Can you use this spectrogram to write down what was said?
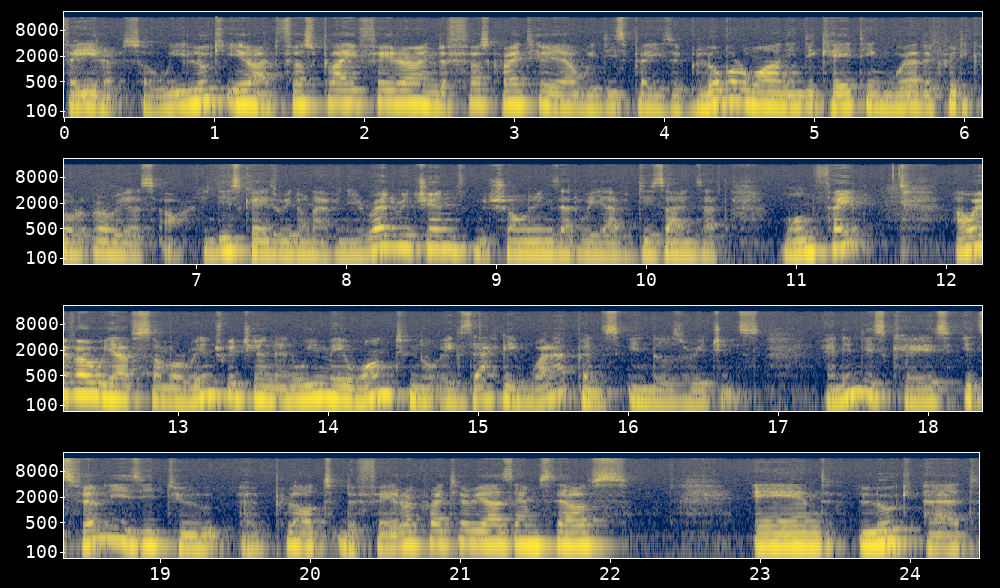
failure. So we look here at first ply failure and the first criteria we display is a global one indicating where the critical areas are. In this case we don't have any red regions, showing that we have designs that won't fail. However, we have some orange region and we may want to know exactly what happens in those regions. And in this case, it's fairly easy to uh, plot the failure criteria themselves and look at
